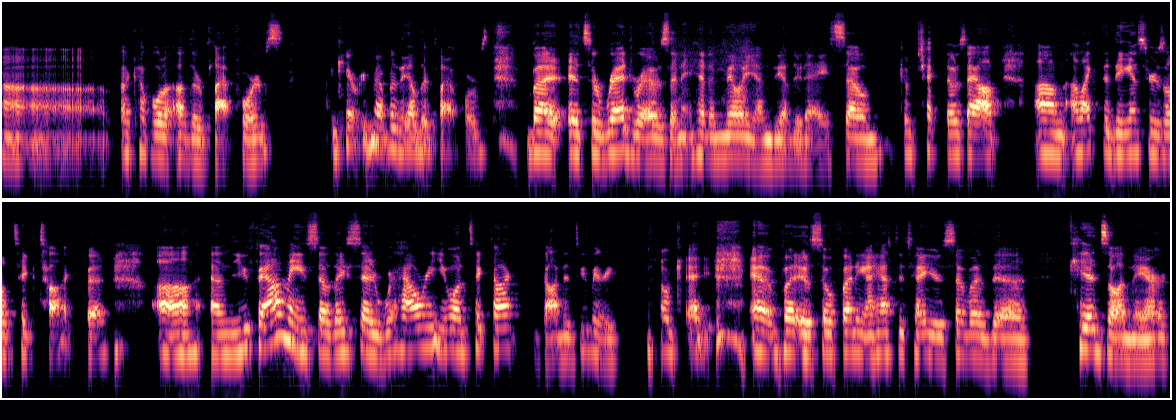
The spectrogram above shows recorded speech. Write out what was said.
uh, a couple of other platforms. I can't remember the other platforms, but it's a red rose and it hit a million the other day. So go check those out. Um, I like the dancers on TikTok, but uh, and you found me. So they said, "How are you on TikTok?" Donna Dewberry. Okay, and, but it was so funny. I have to tell you, some of the kids on there,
